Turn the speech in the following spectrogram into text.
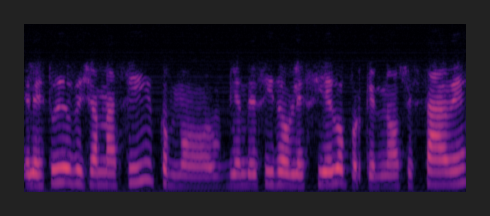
El estudio se llama así, como bien decís, doble ciego, porque no se sabe,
